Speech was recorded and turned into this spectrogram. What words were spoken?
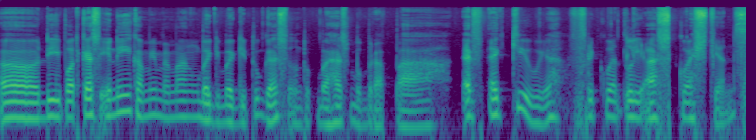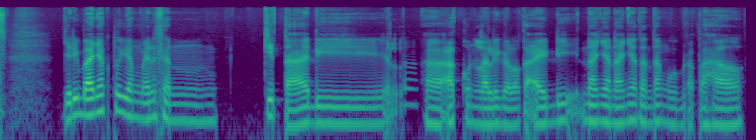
Uh, di podcast ini kami memang bagi-bagi tugas untuk bahas beberapa FAQ ya, frequently asked questions. Jadi banyak tuh yang mention kita di uh, akun La Liga Loka ID nanya-nanya tentang beberapa hal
